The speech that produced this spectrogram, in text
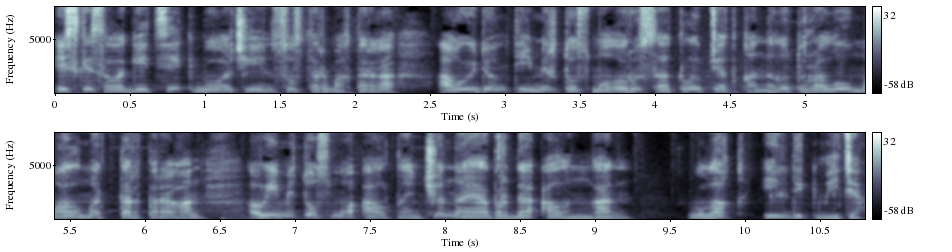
Эске сала кетсек буга чейин соц тармактарга ак үйдүн темир тосмолору сатылып жаткандыгы тууралуу маалыматтар тараган. Ал эми тосмо алтынчы ноябрда алынган. Булак элдик медиа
